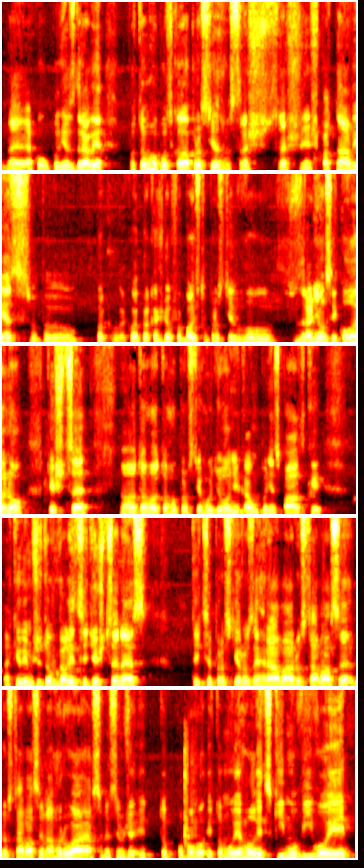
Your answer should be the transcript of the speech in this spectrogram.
ne jako úplně zdravě. Potom ho potkala prostě straš, strašně špatná věc, jako pro každou fotbalistu prostě zranil si koleno těžce, no a toho, toho prostě hodilo někam úplně zpátky. Taky vím, že to velice těžce nes, teď se prostě rozehrává, dostává se, dostává se nahoru a já si myslím, že i to pomohlo i tomu jeho lidskému vývoji,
